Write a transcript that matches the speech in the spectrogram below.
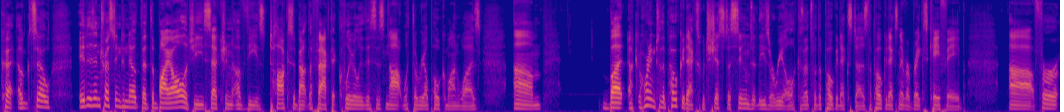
cut- uh, so. It is interesting to note that the biology section of these talks about the fact that clearly this is not what the real Pokemon was. Um, but according to the Pokedex, which just assumes that these are real, because that's what the Pokedex does, the Pokedex never breaks kayfabe. Uh, for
